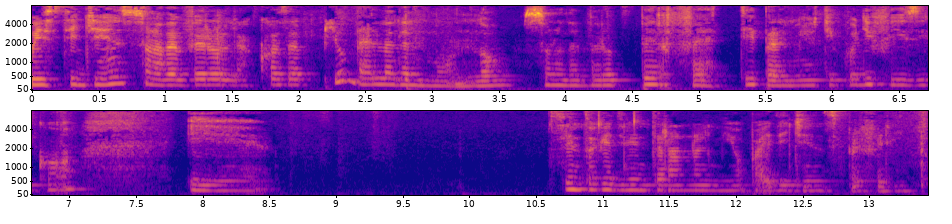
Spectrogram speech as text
Questi jeans sono davvero la cosa più bella del mondo, sono davvero perfetti per il mio tipo di fisico e sento che diventeranno il mio paio di jeans preferito.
